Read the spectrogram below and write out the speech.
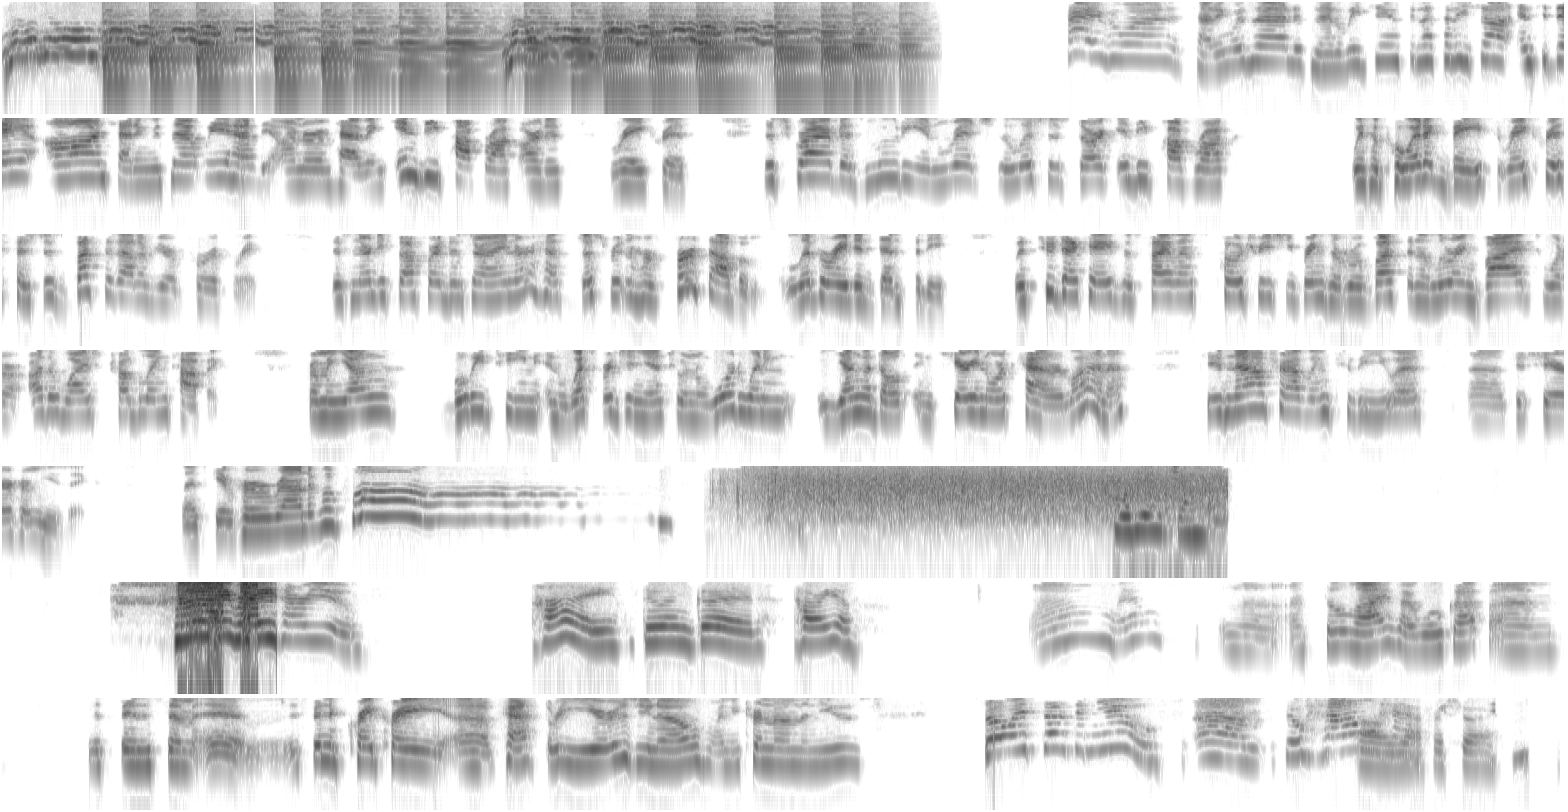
Hi everyone, it's Chatting with Nat. It's Natalie Jeans and Natalie Shaw. And today on Chatting with Nat, we have the honor of having indie pop rock artist Rae Chriss. Described as moody and rich, delicious, dark indie pop rock with a poetic base, Rae Chriss has just busted out of your periphery. This nerdy software designer has just written her first album, Liberated Density. With two decades of silence poetry, she brings a robust and alluring vibe to what are otherwise troubling topics. From a young bullied teen in West Virginia to an award-winning young adult in Cary, North Carolina, she's now traveling to the U.S. Uh, to share her music. Let's give her a round of applause. Audio Jungle. Hi, Rae. How are you? Hi, doing good. How are you? Um, well, uh, I'm still alive. I woke up. Um, it's been some. Uh, it's been a cray cray uh, past three years. You know, when you turn on the news, so it's something new. Um, so how? Oh yeah, for sure.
